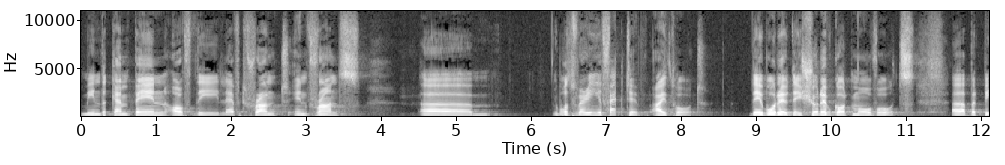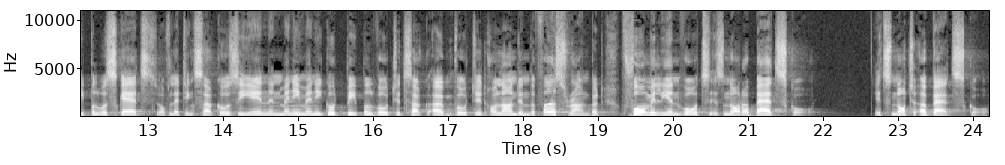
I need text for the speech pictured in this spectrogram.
I mean, the campaign of the left front in France um, was very effective, I thought. They, would have, they should have got more votes. Uh, but people were scared of letting Sarkozy in, and many, many good people voted, uh, voted Hollande in the first round. But four million votes is not a bad score. It's not a bad score.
